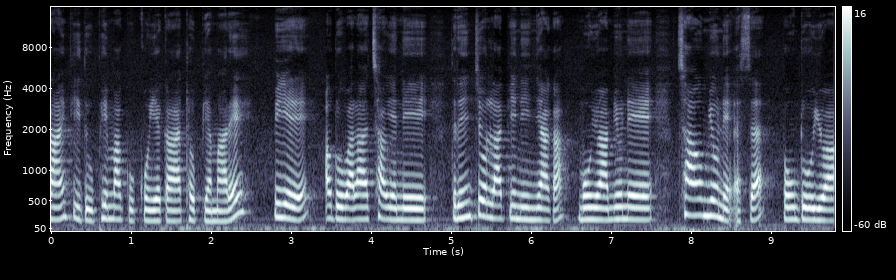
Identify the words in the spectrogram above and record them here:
ကိုင်းပြည်သူဖေးမကူကွန်ရက်ကထုတ်ပြန်ပါတယ်။ပြီးရတဲ့အောက်တိုဘာလ6ရက်နေ့ သတင်းကြိုလာပြင်းနေညကမုံရွာမြို့နယ်6မြို့နယ်အဆက်ဘုံတိုရွာ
